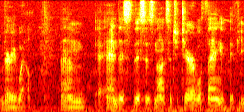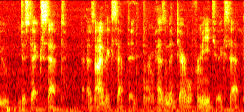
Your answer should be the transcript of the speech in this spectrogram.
very well. Um, and this this is not such a terrible thing if you just accept as I've accepted, or it hasn't been terrible for me to accept,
